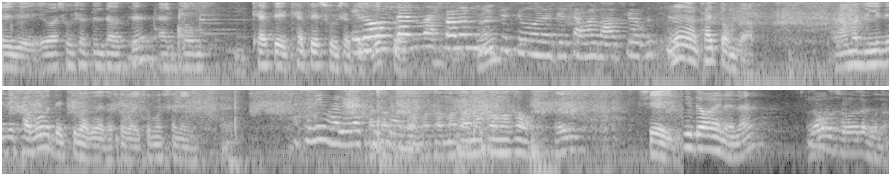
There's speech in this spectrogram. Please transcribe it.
এই যে এবার সরষের তেলটা আছে একদম খেতে খেতে সরষের তেল করতেছি মনে হচ্ছে আমার না আর আমরা ডেলি দিনই খাব দেখতে পাবে এরা সবাই সমস্যা নেই। আসলেই ভালো লাগছে মাখাও মাখাও মাখাও মাখাও মাখাও। এই, সেই। দেওয়া হয় না না? লবণ লবণ লাগবো না।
